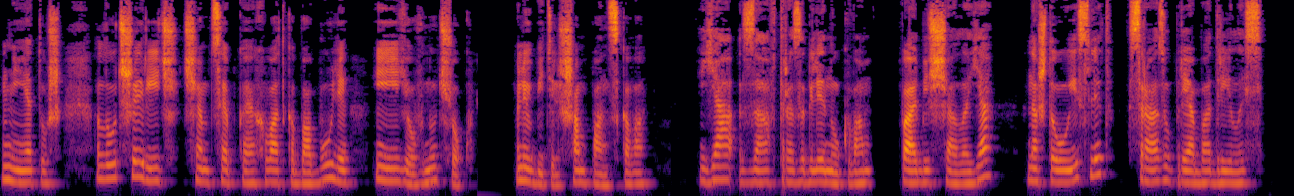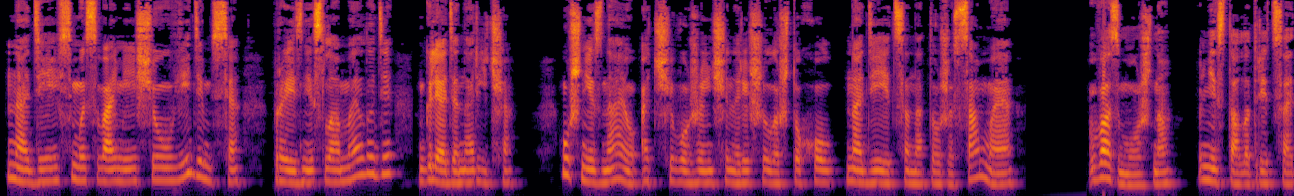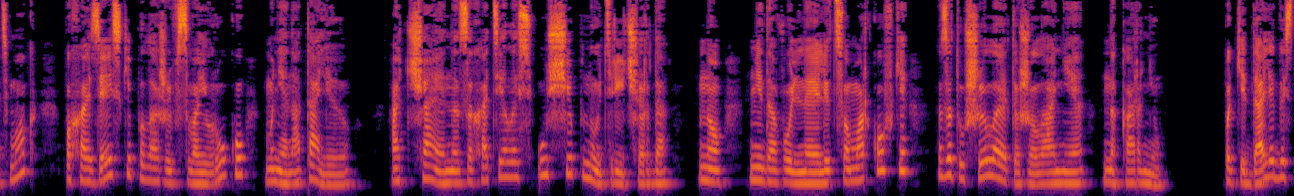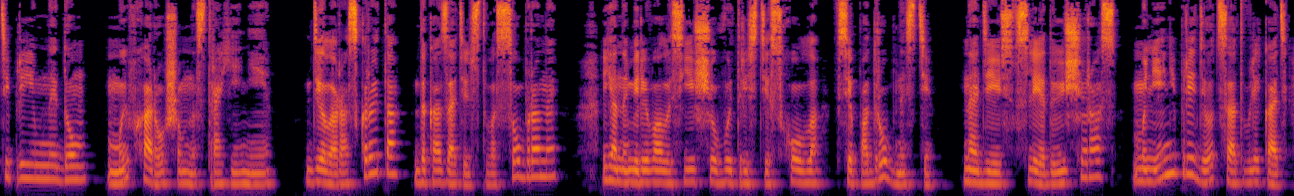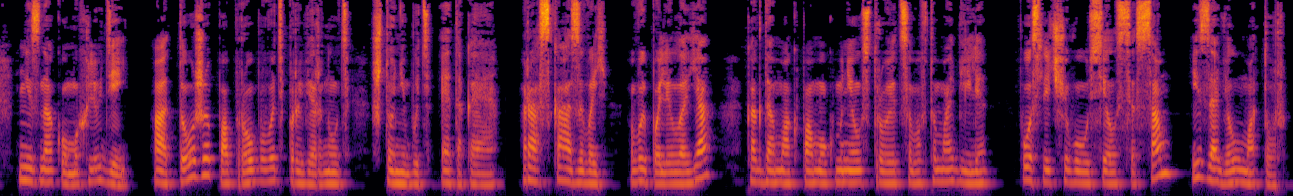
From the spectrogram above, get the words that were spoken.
Нет уж, лучше Рич, чем цепкая хватка бабули и ее внучок, любитель шампанского. «Я завтра загляну к вам», — пообещала я, на что Уислет сразу приободрилась. «Надеюсь, мы с вами еще увидимся», — произнесла Мелоди, глядя на Рича. Уж не знаю, от чего женщина решила, что Холл надеется на то же самое. «Возможно», — не стал отрицать маг, по-хозяйски положив свою руку мне на талию. Отчаянно захотелось ущипнуть Ричарда, но недовольное лицо морковки затушило это желание на корню. Покидали гостеприимный дом мы в хорошем настроении. Дело раскрыто, доказательства собраны. Я намеревалась еще вытрясти с холла все подробности. Надеюсь, в следующий раз мне не придется отвлекать незнакомых людей, а тоже попробовать провернуть что-нибудь этакое. «Рассказывай», — выпалила я, когда маг помог мне устроиться в автомобиле, после чего уселся сам и завел мотор.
